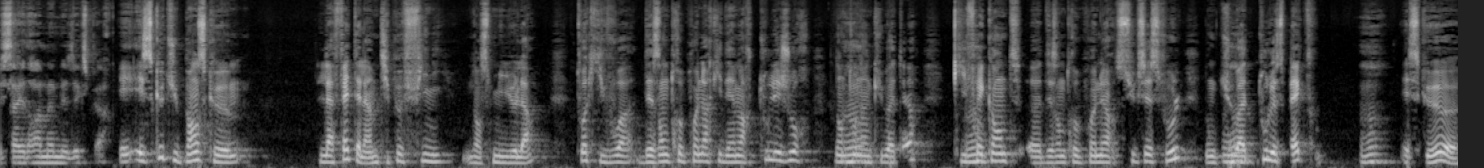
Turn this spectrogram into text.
ça, aidera même les experts. Et est-ce que tu penses que la fête, elle est un petit peu finie dans ce milieu-là? Toi qui vois des entrepreneurs qui démarrent tous les jours dans ton mmh. incubateur, qui mmh. fréquentent euh, des entrepreneurs successful, donc tu mmh. vois tout le spectre, est-ce que... Euh,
